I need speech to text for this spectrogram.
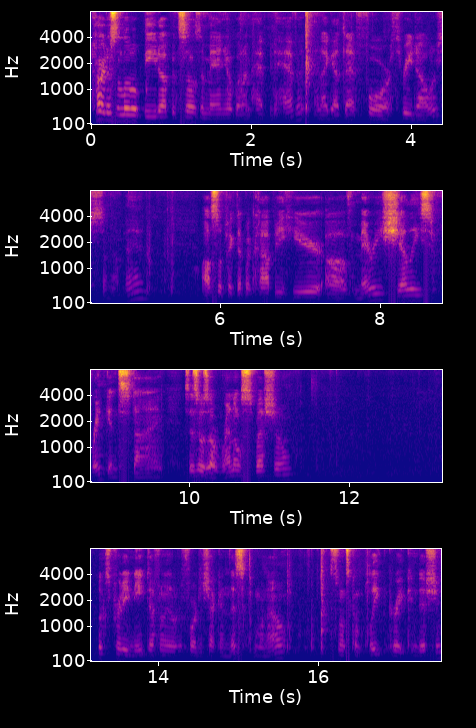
Card is a little beat up and so is the manual, but I'm happy to have it. And I got that for $3, so not bad. Also picked up a copy here of Mary Shelley's Frankenstein. Says it was a rental special. Looks pretty neat. Definitely looking forward to checking this one out. This one's complete, great condition.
